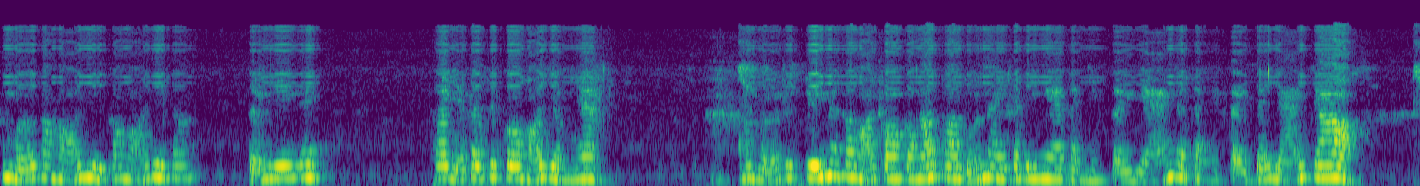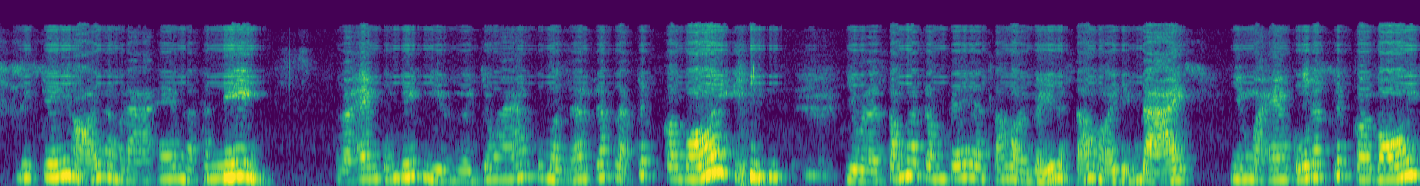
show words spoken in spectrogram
hôm bữa con hỏi gì con hỏi đi con, tự nhiên đi. Thôi vậy tao sẽ cô hỏi dùm nha hôm bữa đức trí nó có hỏi con con nói thôi, bữa nay sẽ đi nghe thầy nhật từ giảng rồi thầy nhật từ sẽ giải cho. Đức trí hỏi rằng là em là thanh niên, và em cũng biết nhiều người châu á của mình rất là thích coi bói. Dù là sống ở trong cái xã hội mỹ là xã hội hiện đại, nhưng mà em cũng rất thích coi bói.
